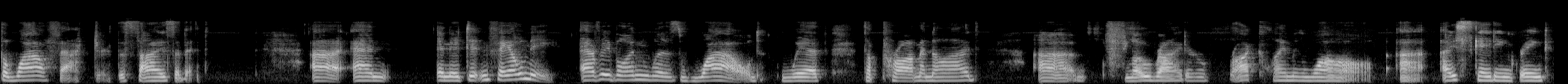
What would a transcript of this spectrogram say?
the wow factor, the size of it. Uh, and and it didn't fail me. Everyone was wowed with the promenade, um, flow rider, rock climbing wall, uh, ice skating rink.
